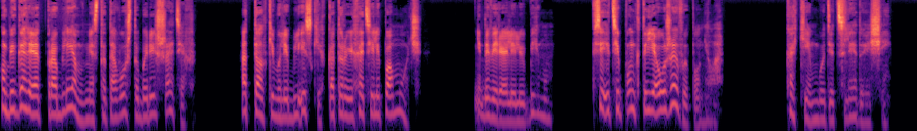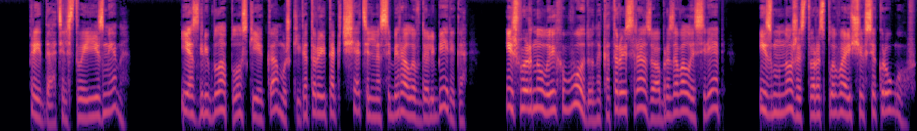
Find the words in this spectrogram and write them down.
Убегали от проблем вместо того, чтобы решать их. Отталкивали близких, которые хотели помочь. Не доверяли любимым. Все эти пункты я уже выполнила. Каким будет следующий? Предательство и измены? Я сгребла плоские камушки, которые так тщательно собирала вдоль берега, и швырнула их в воду, на которой сразу образовалась рябь из множества расплывающихся кругов.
